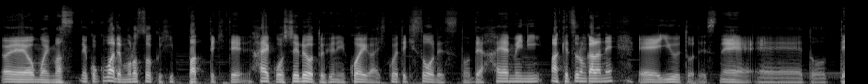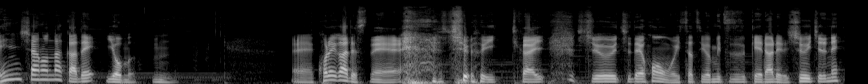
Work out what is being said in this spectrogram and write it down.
えー、思います。で、ここまでものすごく引っ張ってきて、早く教えろよというふうに声が聞こえてきそうですので、早めに、まあ、結論からね、え言うとですね、えっ、と、電車の中で読む。うん。えー、これがですね、週1回、週1で本を1冊読み続けられる、週1でね、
